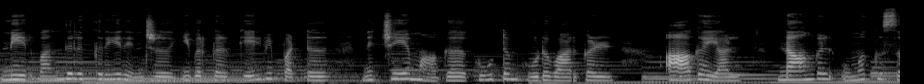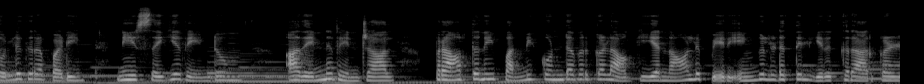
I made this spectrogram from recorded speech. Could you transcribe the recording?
நீர் வந்திருக்கிறீர் என்று இவர்கள் கேள்விப்பட்டு நிச்சயமாக கூட்டம் கூடுவார்கள். ஆகையால் நாங்கள் உமக்கு சொல்லுகிறபடி நீர் செய்ய வேண்டும். அதென்னவென்றால் பிரார்த்தனை பண்ணி கொண்டவர்களாகிய நாலு பேர் எங்களிடத்தில் இருக்கிறார்கள்.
